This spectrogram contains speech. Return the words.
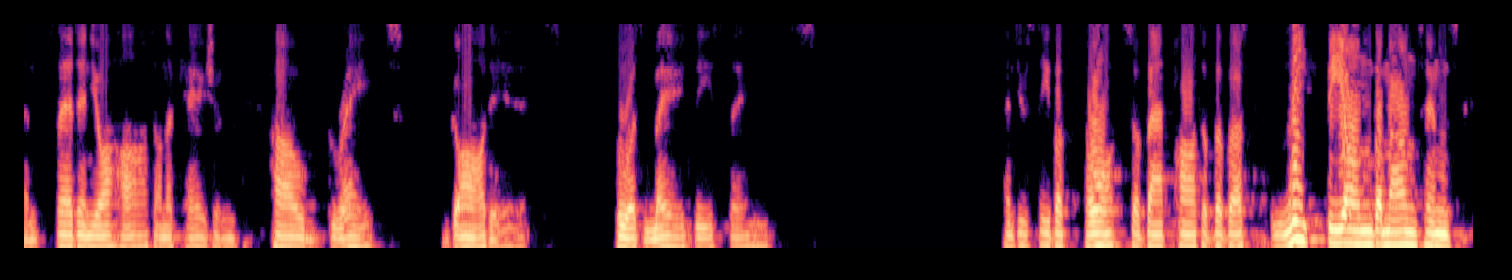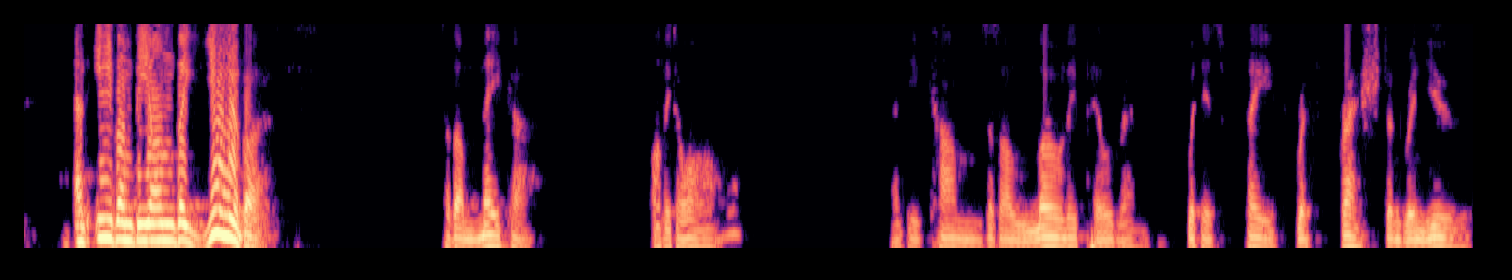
and said in your heart on occasion, how great God is who has made these things? And you see the thoughts of that part of the verse leap beyond the mountains and even beyond the universe to the maker of it all. And he comes as a lowly pilgrim with his faith refreshed and renewed.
